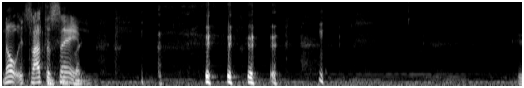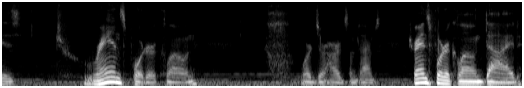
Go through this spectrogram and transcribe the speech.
No, it's not the This is same. His transporter clone. Words are hard sometimes. Transporter clone died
